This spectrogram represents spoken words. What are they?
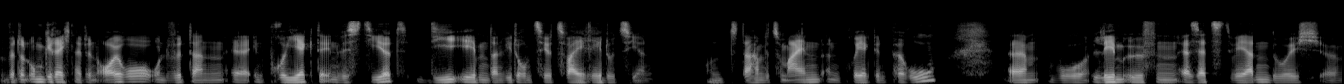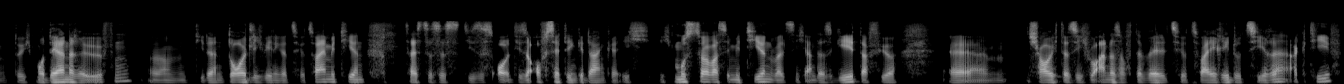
wird dann umgerechnet in Euro und wird dann äh, in Projekte investiert, die eben dann wiederum CO2 reduzieren. Und da haben wir zum einen ein Projekt in Peru, ähm, wo Lehmöfen ersetzt werden durch, ähm, durch modernere Öfen, ähm, die dann deutlich weniger CO2 emittieren. Das heißt, das ist dieses, dieser Offsetting-Gedanke. Ich, ich muss zwar was emittieren, weil es nicht anders geht. Dafür ähm, schaue ich, dass ich woanders auf der Welt CO2 reduziere aktiv.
